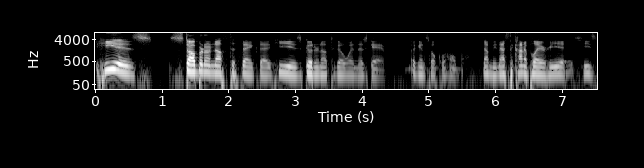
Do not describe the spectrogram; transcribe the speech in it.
he is stubborn enough to think that he is good enough to go win this game against Oklahoma. I mean, that's the kind of player he is. He's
